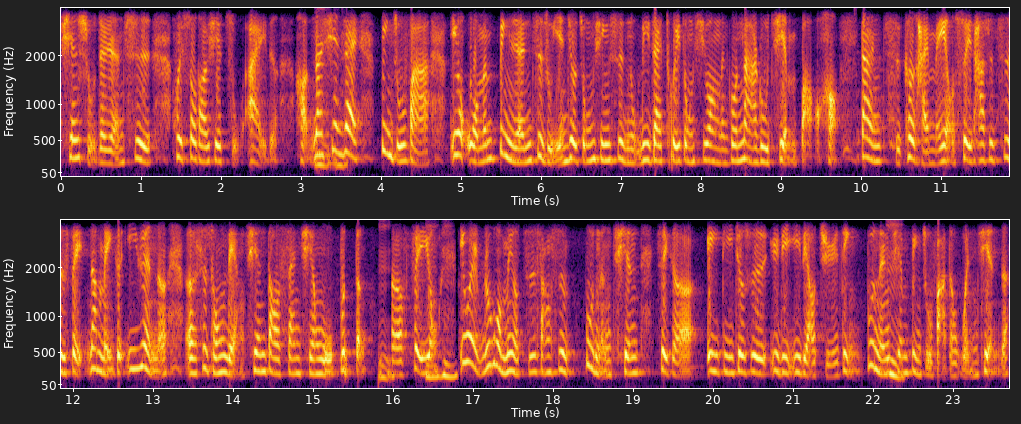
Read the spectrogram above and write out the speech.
签署的人是会受到一些阻碍的。好，那现在病主法，因为我们病人自主研究中心是努力在推动，希望能够纳入健保哈，但此刻还没有，所以它是自费。那每个医院呢，呃，是从两千到三千五不等呃费用，因为如果没有咨商是不能签这个 AD，就是预立医疗决定，不能签病主法的文件的。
